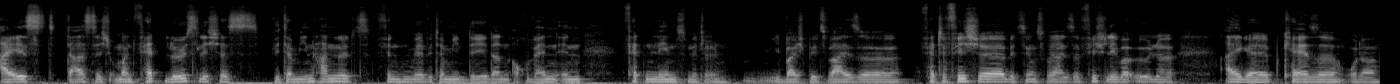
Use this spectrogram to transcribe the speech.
heißt, da es sich um ein fettlösliches Vitamin handelt, finden wir Vitamin D dann auch wenn in fetten Lebensmitteln, wie beispielsweise fette Fische bzw. Fischleberöle, Eigelb, Käse oder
